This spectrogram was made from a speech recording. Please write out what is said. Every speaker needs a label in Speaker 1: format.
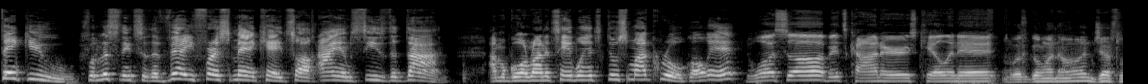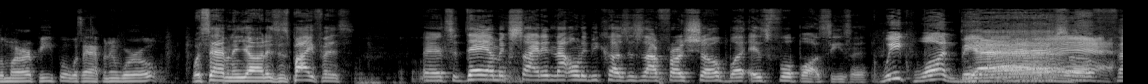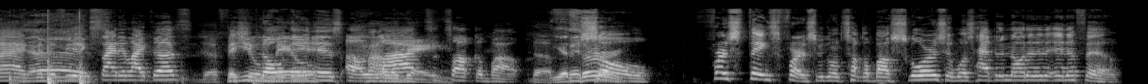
Speaker 1: Thank you for listening to the very first Man Cave Talk. I am Cease the Don. I'm gonna go around the table and introduce my crew. Go ahead.
Speaker 2: What's up? It's Connors killing it.
Speaker 3: What's going on? Just Lamar people. What's happening, world?
Speaker 4: What's happening, y'all? This is Pifus.
Speaker 1: And today I'm excited not only because this is our first show, but it's football season.
Speaker 2: Week one, baby.
Speaker 1: That's
Speaker 2: Yeah.
Speaker 1: a fact. And if you're excited like us,
Speaker 3: The
Speaker 1: then you know there is a
Speaker 3: holiday.
Speaker 1: lot to talk about.
Speaker 3: The
Speaker 4: Yes,
Speaker 3: official-
Speaker 4: sir.
Speaker 1: So, first things first, we're going to talk about scores and what's happening on in the NFL.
